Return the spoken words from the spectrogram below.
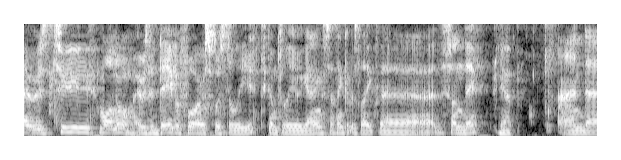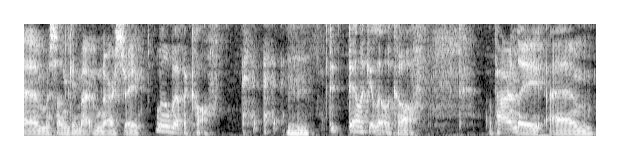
it was two. Well, no, it was the day before I was supposed to leave to come to Leogang. So I think it was like the, the Sunday, Yep. and um, my son came back from nursery, a little bit of a cough, D- delicate little cough. Apparently, um,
